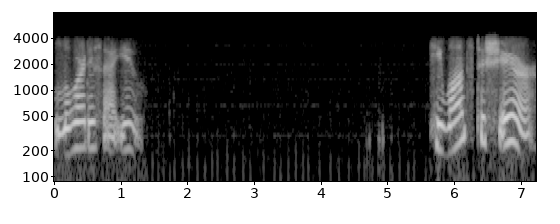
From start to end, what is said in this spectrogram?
Lord, is that you? He wants to share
